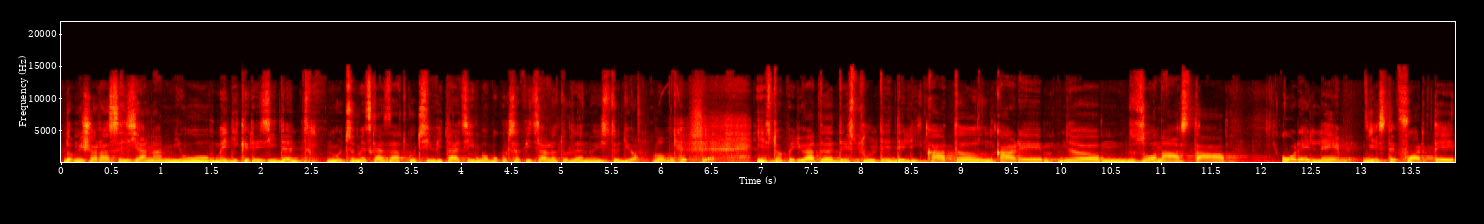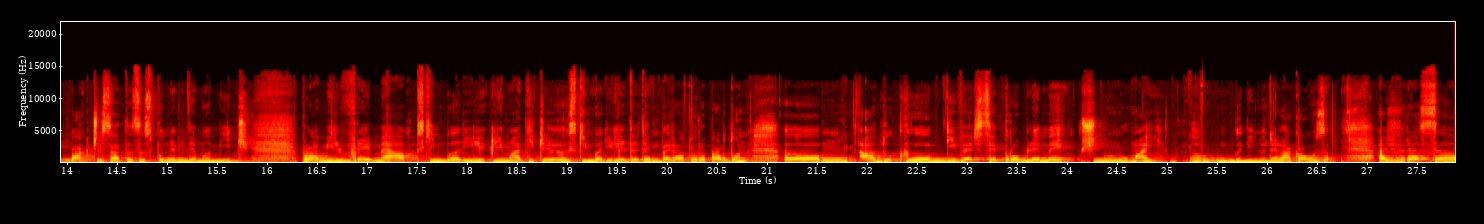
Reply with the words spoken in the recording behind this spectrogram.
domnișoara Sânziana Miu, medic rezident. Mulțumesc că ați dat curs invitații, mă bucur să fiți alături de noi în studio. Mă bucur și eu. Este o perioadă destul de delicată în care uh, zona asta orele este foarte accesată, să spunem, de mămici. Probabil vremea, schimbările climatice, schimbările de temperatură, pardon, um, aduc uh, diverse probleme și nu numai, uh, gândindu-ne la cauză. Aș vrea să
